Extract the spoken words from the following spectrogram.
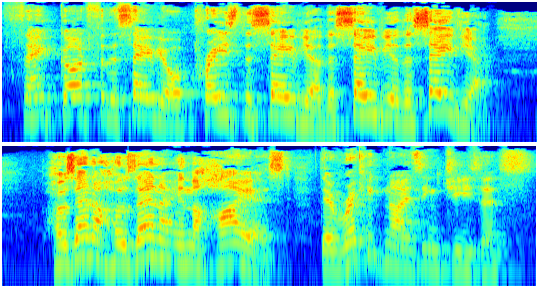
Thank God for the Savior, or praise the Savior, the Savior, the Savior. Hosanna, Hosanna in the highest. They're recognizing Jesus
